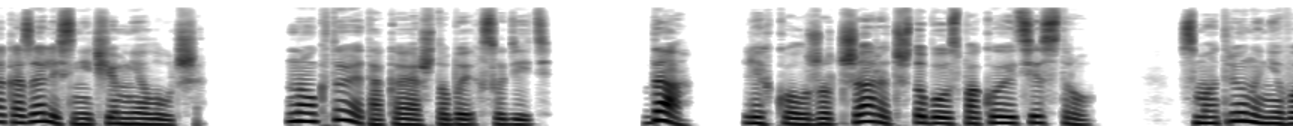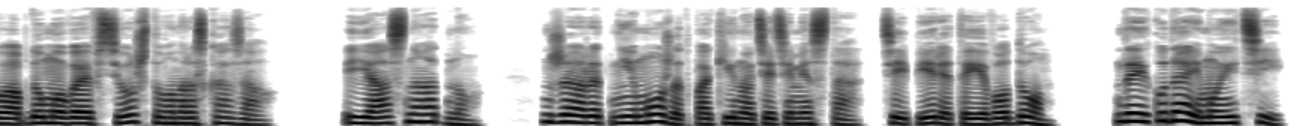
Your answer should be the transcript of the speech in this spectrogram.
оказались ничем не лучше. Но кто я такая, чтобы их судить? Да, легко лжет Джаред, чтобы успокоить сестру. Смотрю на него, обдумывая все, что он рассказал. Ясно одно. Джаред не может покинуть эти места. Теперь это его дом. Да и куда ему идти?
